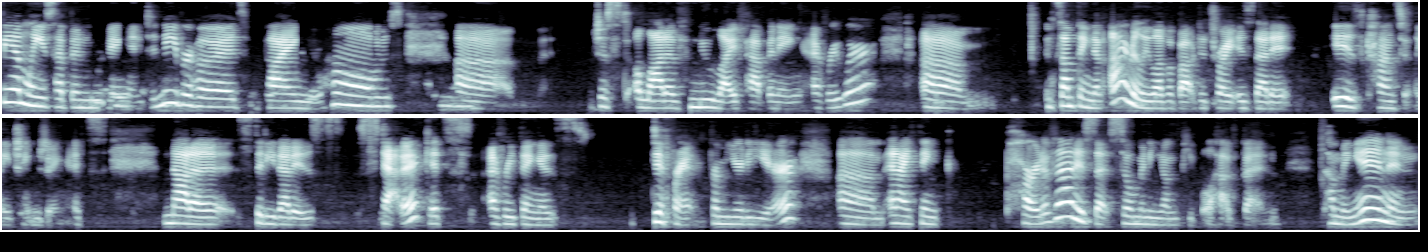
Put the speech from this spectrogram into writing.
families have been moving into neighborhoods, buying new homes. Uh, just a lot of new life happening everywhere. Um, and something that I really love about Detroit is that it is constantly changing. It's not a city that is static. It's everything is different from year to year. Um, and I think part of that is that so many young people have been coming in and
